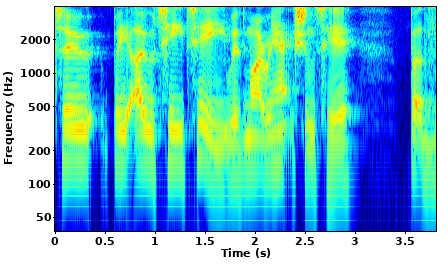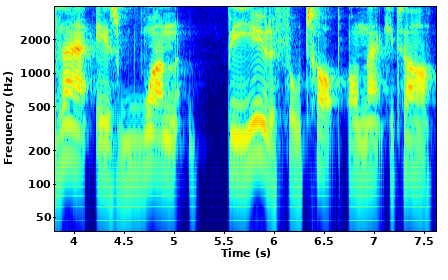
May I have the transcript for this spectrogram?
to be OTT with my reactions here, but that is one beautiful top on that guitar.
